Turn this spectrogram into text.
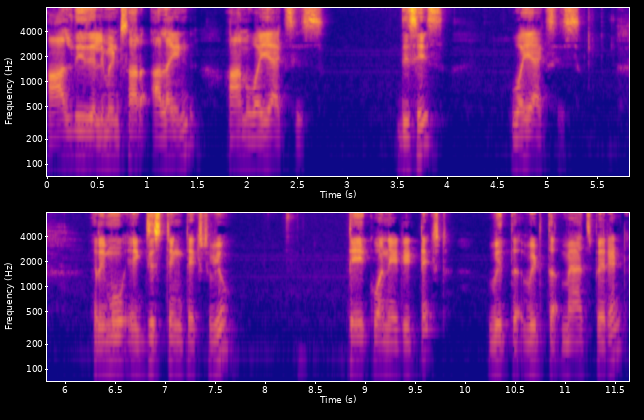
all these elements are aligned on y axis this is y axis remove existing text view. Take one edit text with width match parent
